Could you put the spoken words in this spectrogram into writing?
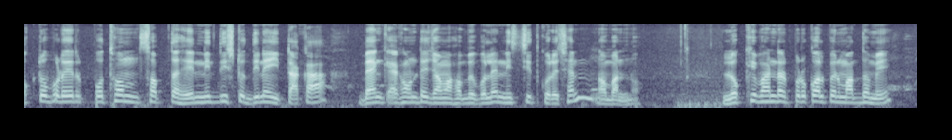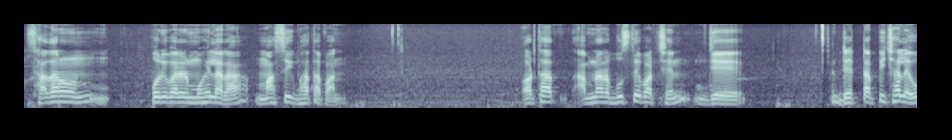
অক্টোবরের প্রথম সপ্তাহে নির্দিষ্ট দিনেই টাকা ব্যাংক অ্যাকাউন্টে জমা হবে বলে নিশ্চিত করেছেন নবান্ন। লক্ষ্মী ভাণ্ডার প্রকল্পের মাধ্যমে সাধারণ পরিবারের মহিলারা মাসিক ভাতা পান। অর্থাৎ আপনারা বুঝতে পারছেন যে ডেটটা পিছালেও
